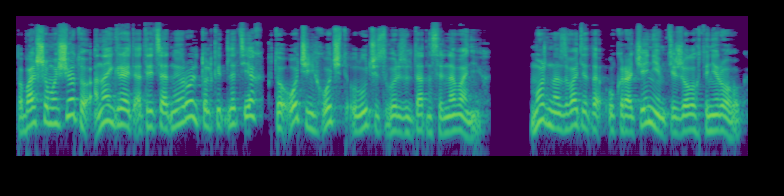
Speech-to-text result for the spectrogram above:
По большому счету, она играет отрицательную роль только для тех, кто очень хочет улучшить свой результат на соревнованиях. Можно назвать это укорочением тяжелых тренировок.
